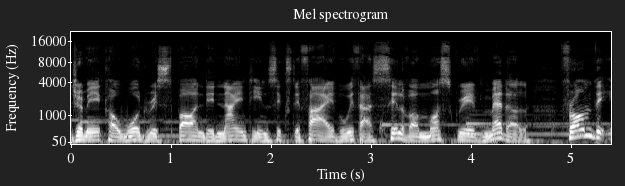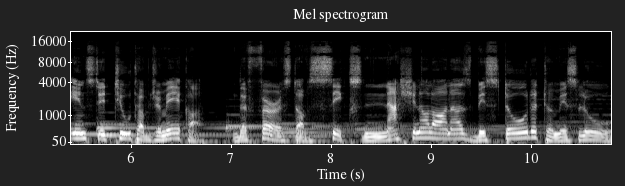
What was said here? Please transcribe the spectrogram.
Jamaica would respond in 1965 with a Silver Musgrave Medal from the Institute of Jamaica, the first of six national honors bestowed to Miss Lou.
